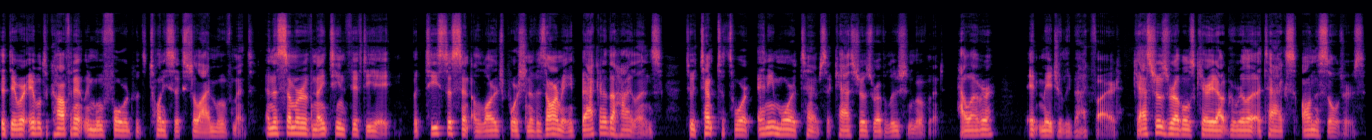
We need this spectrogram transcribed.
that they were able to confidently move forward with the 26 July movement. In the summer of 1958, Batista sent a large portion of his army back into the highlands to attempt to thwart any more attempts at Castro's revolution movement. However, it majorly backfired. Castro's rebels carried out guerrilla attacks on the soldiers,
